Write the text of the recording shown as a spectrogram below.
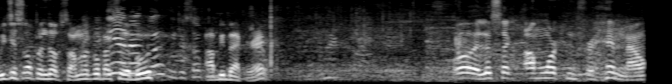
We just opened up, so I'm gonna go back Yeah, to the no, booth. no, we just opened. I'll be back, all right? Well, it looks like I'm working for him now.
